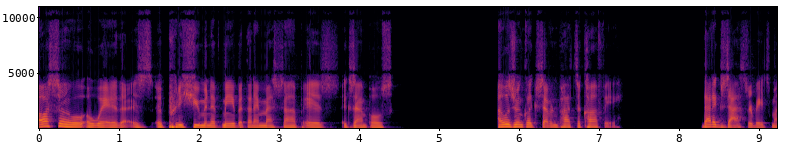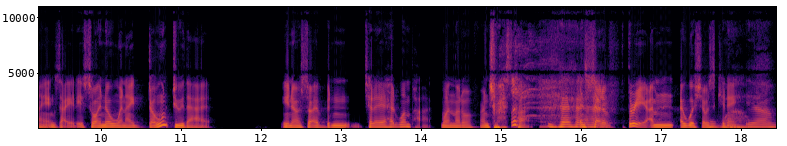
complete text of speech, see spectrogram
Also, a way that is a pretty human of me, but that I mess up is examples. I will drink like seven pots of coffee. That exacerbates my anxiety. So I know when I don't do that, you know, so I've been today I had one pot, one little French press pot instead of three. I'm I wish I was Oh, kidding. wow. yeah.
